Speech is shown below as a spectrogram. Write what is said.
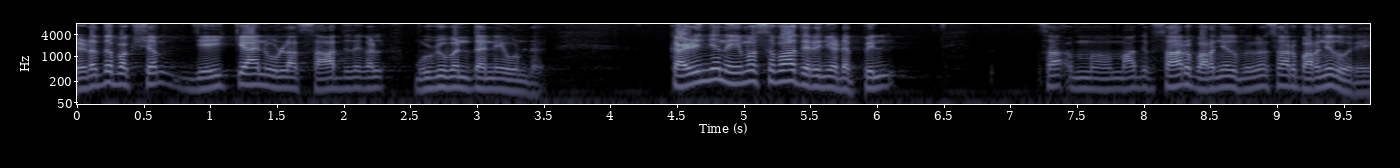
ഇടതുപക്ഷം ജയിക്കാനുള്ള സാധ്യതകൾ മുഴുവൻ തന്നെ ഉണ്ട്. കഴിഞ്ഞ നിയമസഭാ തിരഞ്ഞെടുപ്പിൽ സാറ് പറഞ്ഞത് വിമൽ സാറ് പറഞ്ഞതുവരെ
